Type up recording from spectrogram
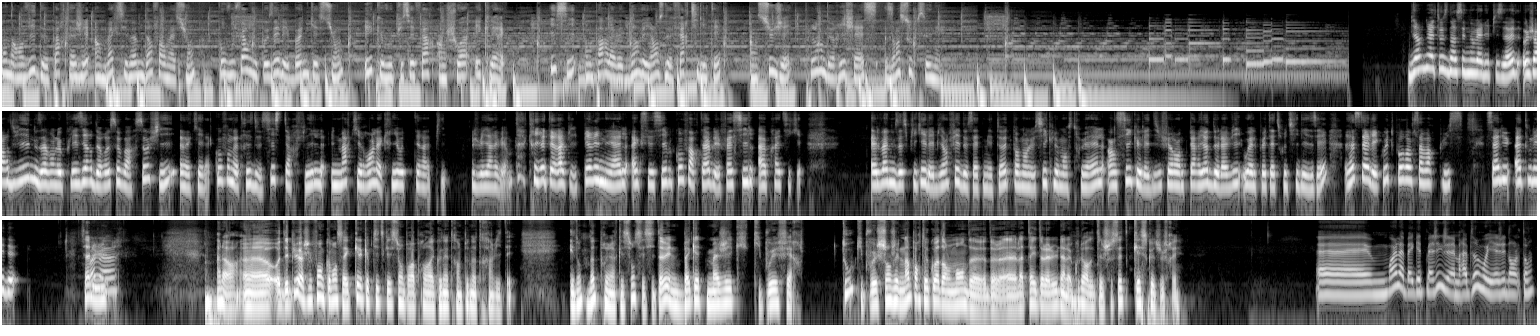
On a envie de partager un maximum d'informations pour vous faire vous poser les bonnes questions et que vous puissiez faire un choix éclairé. Ici, on parle avec bienveillance de fertilité, un sujet plein de richesses insoupçonnées. Bienvenue à tous dans ce nouvel épisode. Aujourd'hui, nous avons le plaisir de recevoir Sophie, euh, qui est la cofondatrice de Sisterfield, une marque qui rend la cryothérapie. Je vais y arriver. hein. Cryothérapie périnéale, accessible, confortable et facile à pratiquer. Elle va nous expliquer les bienfaits de cette méthode pendant le cycle menstruel, ainsi que les différentes périodes de la vie où elle peut être utilisée. Restez à l'écoute pour en savoir plus. Salut à tous les deux. Salut. Bonjour. Alors, euh, au début, à chaque fois, on commence avec quelques petites questions pour apprendre à connaître un peu notre invité. Et donc, notre première question, c'est si tu avais une baguette magique qui pouvait faire tout, qui pouvait changer n'importe quoi dans le monde, euh, de la, la taille de la lune à la couleur de tes chaussettes, qu'est-ce que tu ferais? Euh, moi, la baguette magique, j'aimerais bien voyager dans le temps.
